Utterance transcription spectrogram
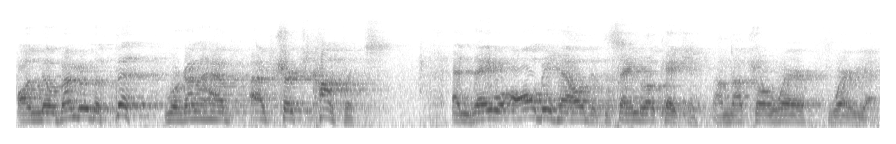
On November the 5th, we're going to have a church conference and they will all be held at the same location. I'm not sure where where yet.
